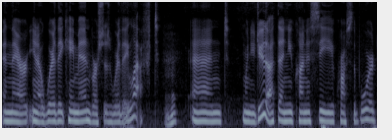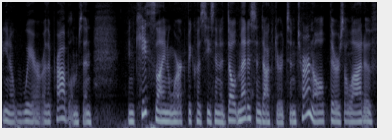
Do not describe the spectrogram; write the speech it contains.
in their you know where they came in versus where they left Mm-hmm. and when you do that then you kind of see across the board you know where are the problems and in keith's line of work because he's an adult medicine doctor it's internal there's a lot of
